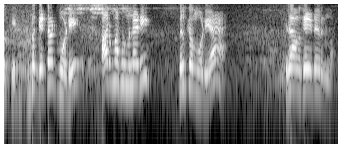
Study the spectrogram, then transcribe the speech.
ஓகே இப்போ கெட் அவுட் மோடி. ஆறு மாதம் முன்னாடி வெல்கம் மோடியா? இதை நம்ம கேட்டுகிட்டே இருக்கணும்.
